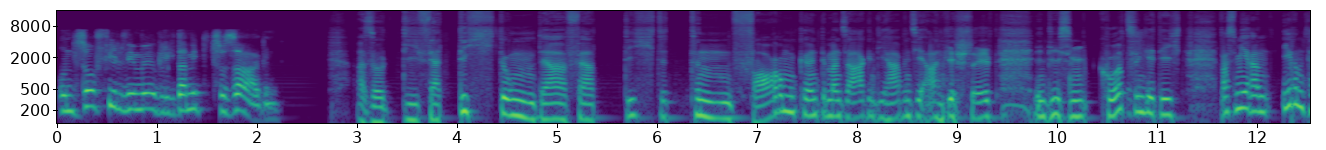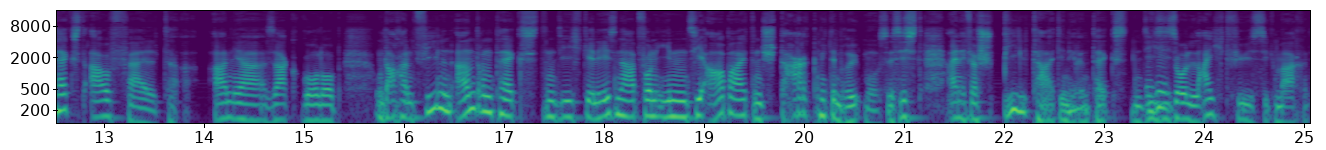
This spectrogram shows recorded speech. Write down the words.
und so viel wie möglich damit zu sagen. Also die Verdichtung der verdichteten Form, könnte man sagen, die haben Sie angestrebt in diesem kurzen Gedicht. Was mir an Ihrem Text auffällt, Anja Sack-Golob und auch an vielen anderen Texten, die ich gelesen habe von Ihnen. Sie arbeiten stark mit dem Rhythmus. Es ist eine Verspieltheit in Ihren Texten, die mhm. Sie so leichtfüßig machen.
